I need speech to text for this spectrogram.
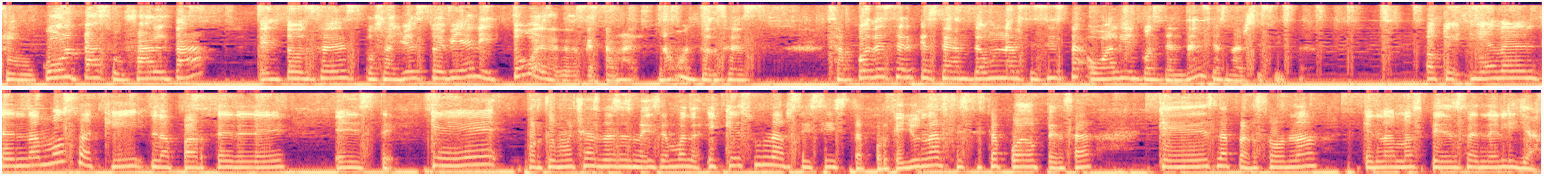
Su, culpa, su falta. Entonces, o sea, yo estoy bien y tú eres que está mal, ¿no? Entonces, o sea, puede ser que sea de un narcisista o alguien con tendencias narcisistas. Ok, y a ver, entendamos aquí la parte de este, que, porque muchas veces me dicen, bueno, ¿y qué es un narcisista? Porque yo un narcisista puedo pensar que es la persona que nada más piensa en él y ya.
